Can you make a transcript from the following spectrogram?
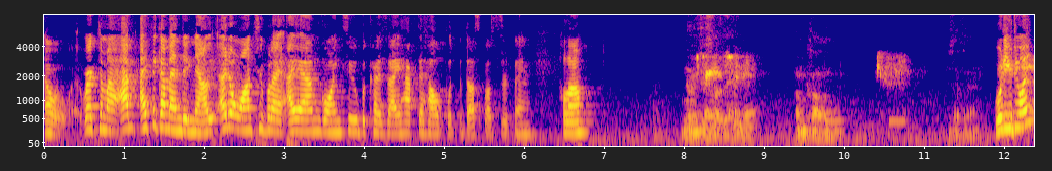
Oh, Rectum, I, I'm, I think I'm ending now. I don't want to, but I, I am going to because I have to help with the Dustbuster thing. Hello? No, just I'm calling him. Just that. What are you doing?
